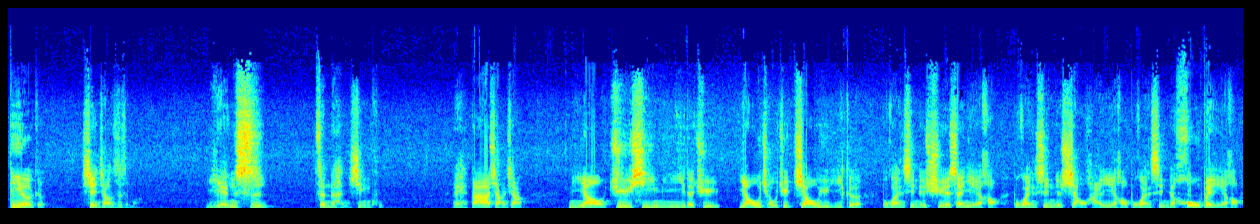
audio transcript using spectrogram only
第二个现象是什么？严师真的很辛苦。哎，大家想想，你要巨细靡遗的去要求、去教育一个，不管是你的学生也好，不管是你的小孩也好，不管是你的后辈也好，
